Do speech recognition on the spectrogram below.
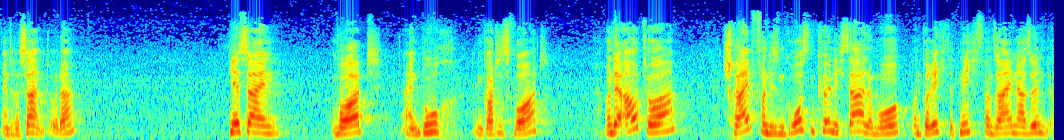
Interessant, oder? Hier ist ein Wort, ein Buch in Gottes Wort. Und der Autor schreibt von diesem großen König Salomo und berichtet nicht von seiner Sünde.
